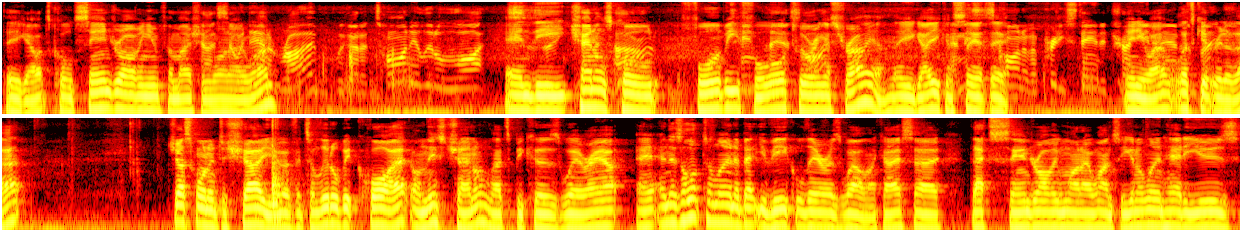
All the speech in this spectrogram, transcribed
There you go, it's called Sand Driving Information oh okay, 101. So and the channel's called 4B4 Touring Australia. There you go, you can see it there. Kind of anyway, let's get rid of that. Just wanted to show you if it's a little bit quiet on this channel, that's because we're out. And, and there's a lot to learn about your vehicle there as well, okay? So that's Sand Driving 101. So you're going to learn how to use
